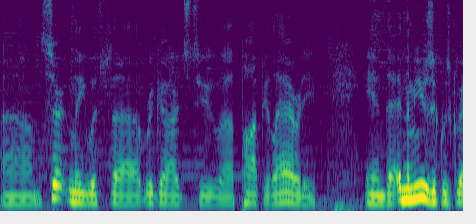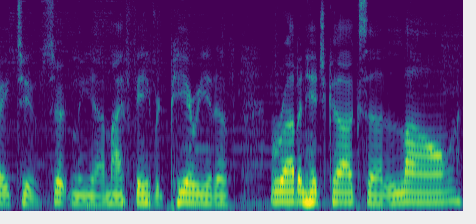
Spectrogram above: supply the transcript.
um, certainly with uh, regards to uh, popularity. And, uh, and the music was great too. Certainly uh, my favorite period of Robyn Hitchcock's uh, long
